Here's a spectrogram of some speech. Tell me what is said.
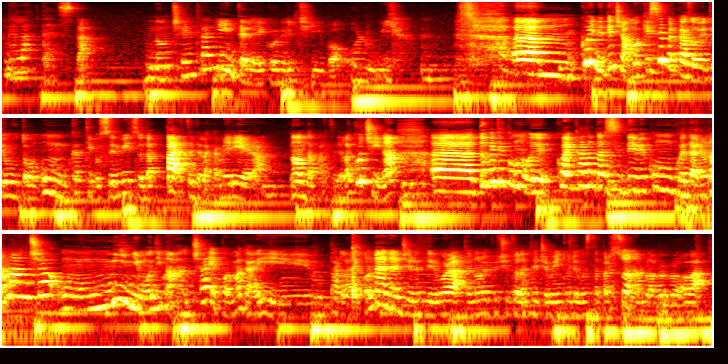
nella testa. Non c'entra niente lei con il cibo, o lui. Um, quindi diciamo che se per caso avete avuto un cattivo servizio da parte della cameriera, non da parte della cucina, uh, dovete comunque, qua in Canada si deve comunque dare una mancia, un minimo di mancia e poi magari parlare col manager e dire guardate non mi è piaciuto l'atteggiamento di questa persona, bla bla bla bla.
